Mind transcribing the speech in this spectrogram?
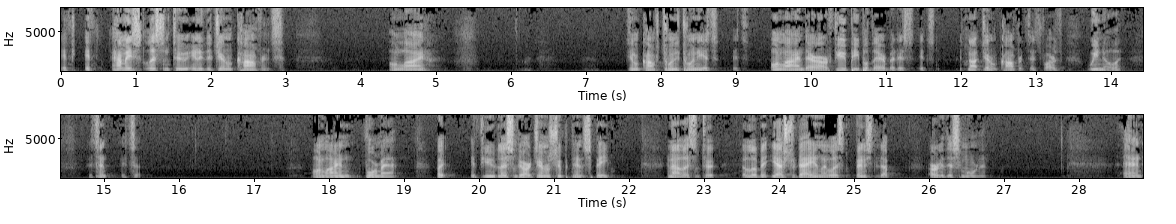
If if how many's listened to any of the general conference online? General Conference 2020. It's it's online. There are a few people there, but it's it's it's not General Conference as far as we know it. It's an it's a online format. But if you listen to our General Superintendent speak, and I listened to it a little bit yesterday, and then finished it up early this morning. And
